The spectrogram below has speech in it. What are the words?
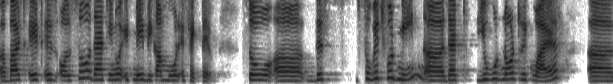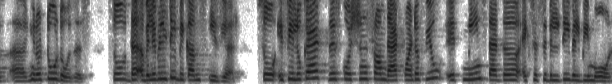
uh, but it is also that you know it may become more effective. So uh, this so which would mean uh, that you would not require uh, uh, you know two doses. So the availability becomes easier. So if we look at this question from that point of view it means that the accessibility will be more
